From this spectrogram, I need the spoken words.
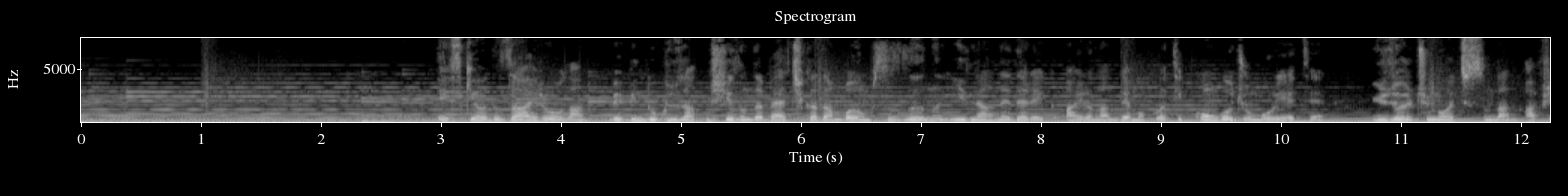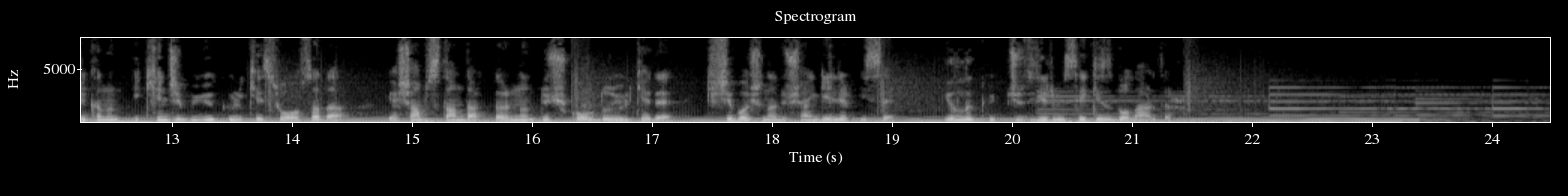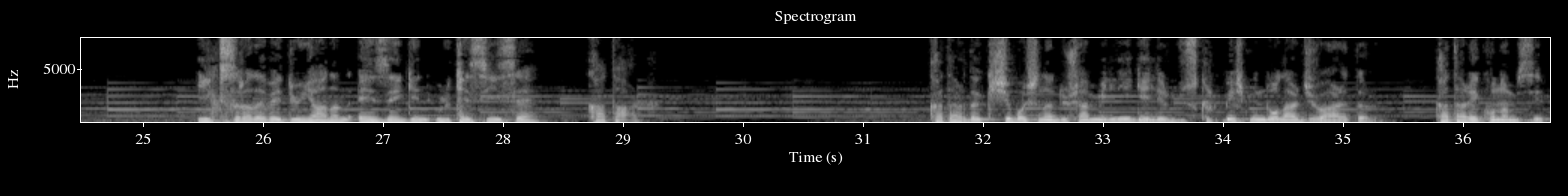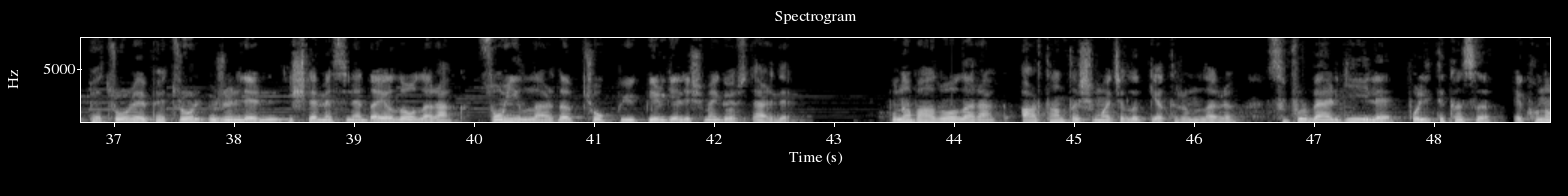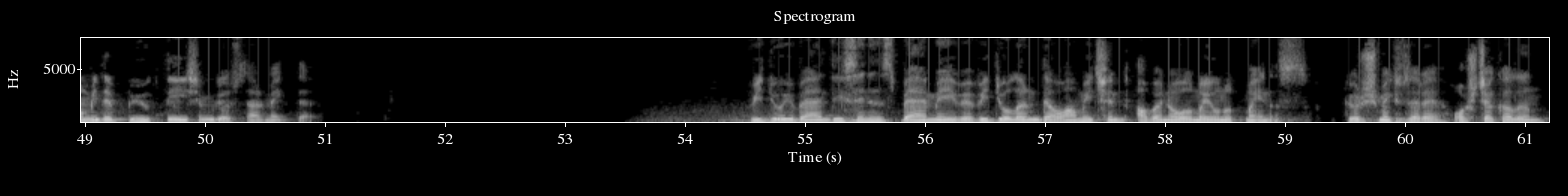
Eski adı Zaire olan ve 1960 yılında Belçika'dan bağımsızlığını ilan ederek ayrılan Demokratik Kongo Cumhuriyeti, yüz ölçümü açısından Afrika'nın ikinci büyük ülkesi olsa da yaşam standartlarının düşük olduğu ülkede kişi başına düşen gelir ise yıllık 328 dolardır. İlk sırada ve dünyanın en zengin ülkesi ise Katar. Katar'da kişi başına düşen milli gelir 145 bin dolar civarıdır. Katar ekonomisi petrol ve petrol ürünlerinin işlemesine dayalı olarak son yıllarda çok büyük bir gelişme gösterdi. Buna bağlı olarak artan taşımacılık yatırımları, sıfır vergi ile politikası ekonomide büyük değişim göstermekte. Videoyu beğendiyseniz beğenmeyi ve videoların devamı için abone olmayı unutmayınız. Görüşmek üzere, hoşça kalın.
